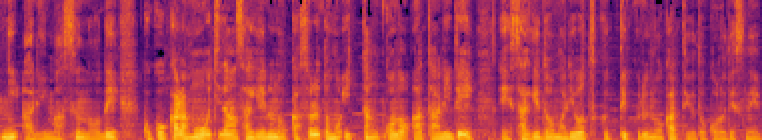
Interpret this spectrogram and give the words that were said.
にありますので、ここからもう一段下げるのか、それとも一旦この辺りで下げ止まりを作ってくるのかというところですね。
